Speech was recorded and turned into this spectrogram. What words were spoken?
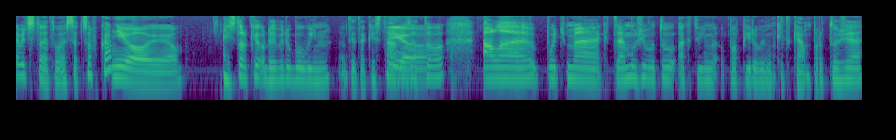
Kravic to je tvoje srdcovka. Jo, jo, jo historky o Davidu Bowie, ty taky stály jo. za to, ale pojďme k tvému životu a k tvým papírovým kytkám, protože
